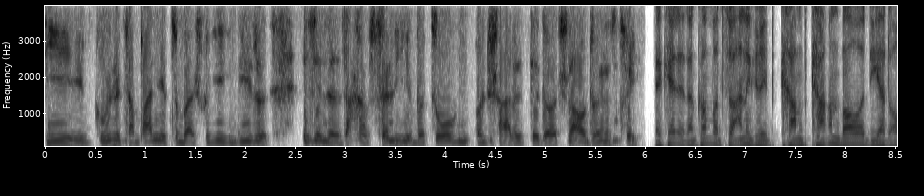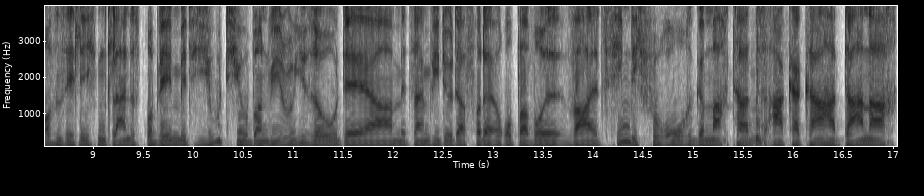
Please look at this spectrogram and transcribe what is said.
Die grüne Kampagne zum Beispiel gegen Diesel ist in der Sache völlig überzogen und schadet der deutschen Autoindustrie. Herr Kelle, dann kommen wir zu Annegret Kramp-Karrenbauer. Die hat offensichtlich ein kleines Problem mit YouTubern wie Rezo, der mit seinem Video da vor der Europawahl ziemlich Furore gemacht hat. Hm. AKK hat danach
